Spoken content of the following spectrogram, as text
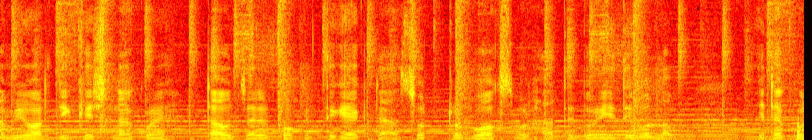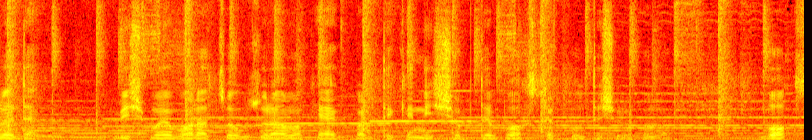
আমিও আর জিজ্ঞেস না করে ট্রাউজারের পকেট থেকে একটা ছোট্ট বক্স ওর হাতে ধরিয়ে দিয়ে বললাম, এটা খুলে দেখ। বিস্ময়ে ভরা চোখ জোড়া আমাকে একবার দেখে নিঃশব্দে বক্সটা খুলতে শুরু করল। বক্স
